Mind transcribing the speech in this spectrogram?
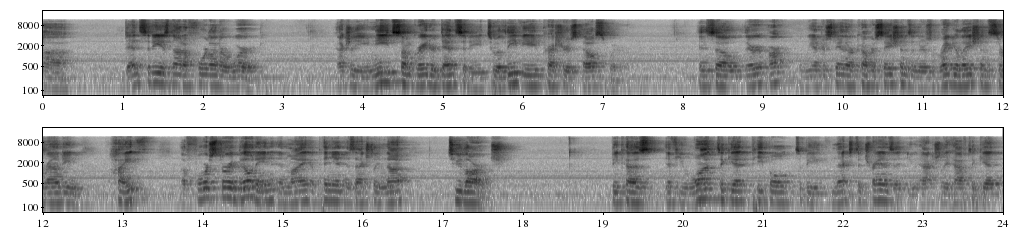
Uh, density is not a four-letter word. Actually, you need some greater density to alleviate pressures elsewhere. And so there are, we understand there are conversations and there's regulations surrounding height. A four-story building, in my opinion, is actually not too large. Because if you want to get people to be next to transit, you actually have to get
